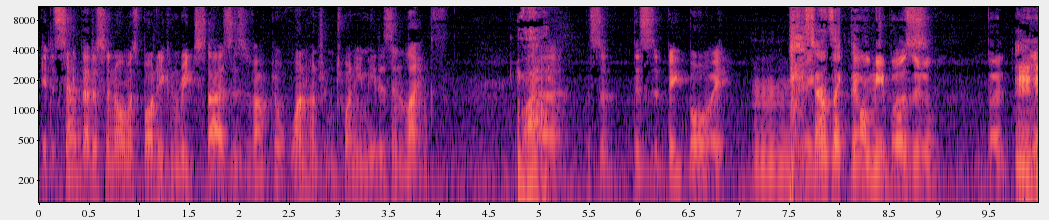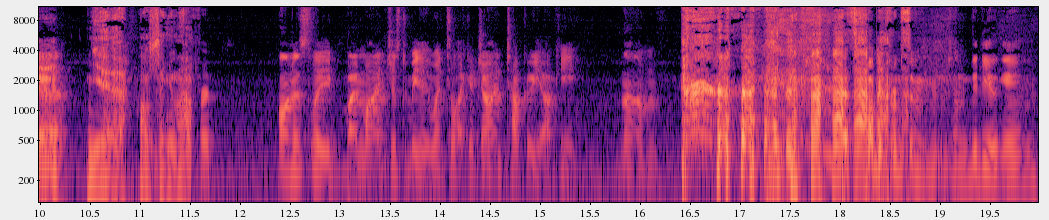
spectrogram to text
It is said that its enormous body can reach sizes of up to 120 meters in length. Wow. Uh, this is a, this is a big boy. Mm, Big it sounds like the octopus. Umibozu, but Yeah. yeah, I was a thinking little that. different. Honestly, my mind just immediately went to like a giant takoyaki. Um, that's probably from some some video game.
